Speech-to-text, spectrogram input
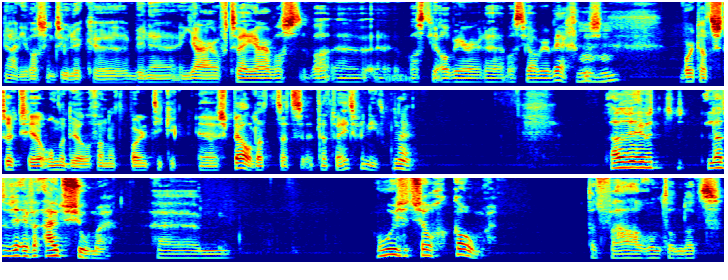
Ja, die was natuurlijk binnen een jaar of twee jaar was, wa- was, die alweer, eh, was die alweer weg. Dus Mhm. Wordt dat structureel onderdeel van het politieke eh, spel? Dat, dat, dat weten we niet. Nee. Laten we even, laten we even uitzoomen. Ehm, hoe is het zo gekomen? Dat verhaal rondom dat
